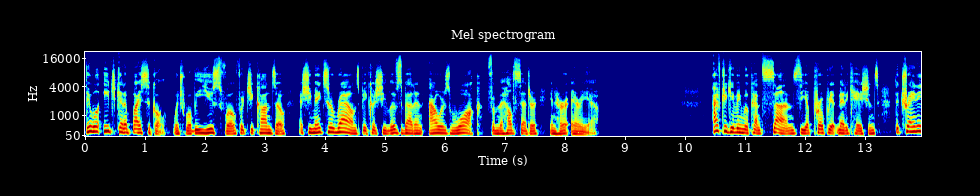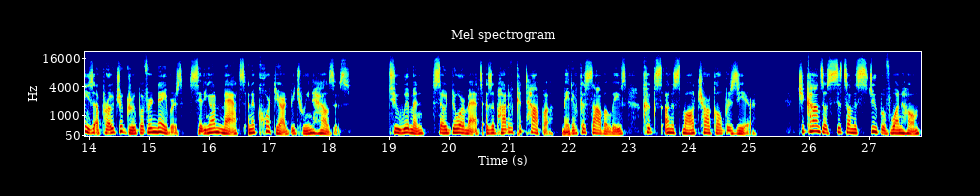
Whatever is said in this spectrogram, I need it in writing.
They will each get a bicycle, which will be useful for Chikanzo as she makes her rounds because she lives about an hour's walk from the health center in her area. After giving Mukant's sons the appropriate medications, the trainees approach a group of her neighbors sitting on mats in a courtyard between houses. Two women sew doormats as a pot of katapa, made of cassava leaves, cooks on a small charcoal brazier. Chikanzo sits on the stoop of one home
